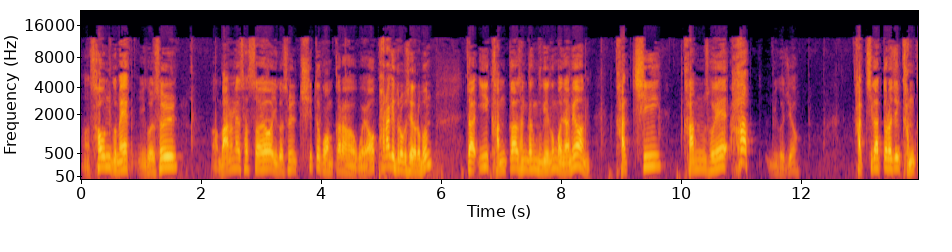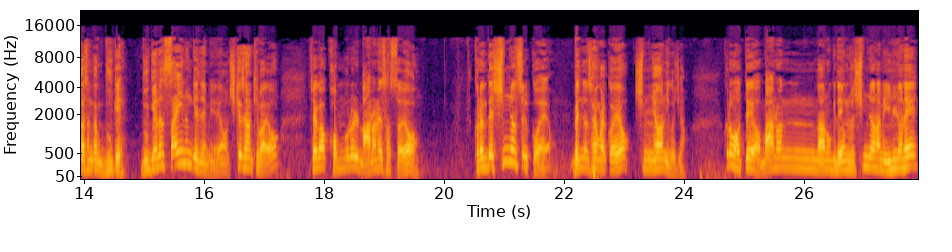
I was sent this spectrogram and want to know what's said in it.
어, 사온 금액 이것을 어, 만 원에 샀어요. 이것을 취득 원가라고 하고요. 편하게 들어보세요, 여러분. 자, 이 감가상각 누계액은 뭐냐면 가치 감소의 합 이거죠. 가치가 떨어진 감가상각 누계. 누계는 쌓이는 개념이에요. 쉽게 생각해 봐요. 제가 건물을 만 원에 샀어요. 그런데 10년 쓸 거예요. 몇 년 사용할 거예요? 10년 이거죠. 그럼 어때요? 만 원 나누기 내용에서 10년 하면 1년에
